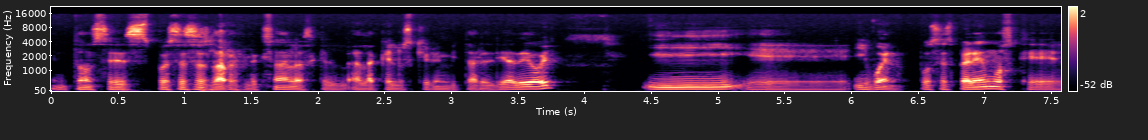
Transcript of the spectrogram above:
Entonces, pues esa es la reflexión a, la que los quiero invitar el día de hoy. Y, eh, bueno, pues esperemos que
